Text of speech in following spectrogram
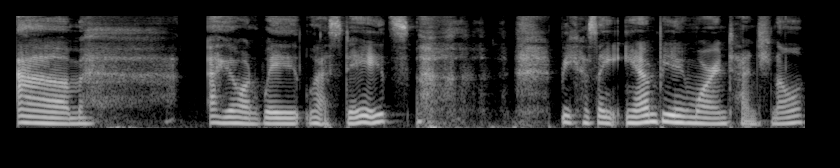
Um, I go on way less dates because I am being more intentional.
